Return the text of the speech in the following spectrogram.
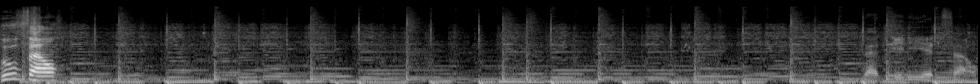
Who fell? That idiot fell.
